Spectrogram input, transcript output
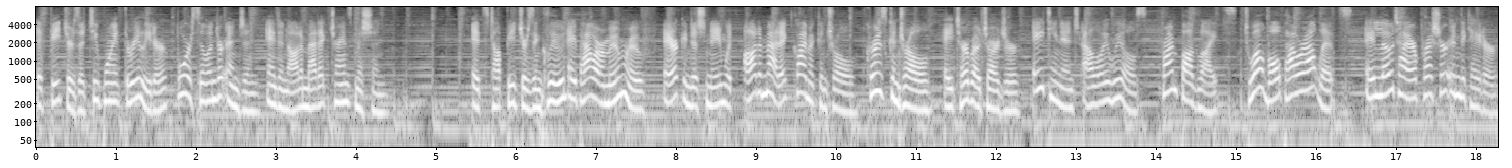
It features a 2.3-liter four-cylinder engine and an automatic transmission. Its top features include a power moonroof, air conditioning with automatic climate control, cruise control, a turbocharger, 18-inch alloy wheels, front fog lights, 12-volt power outlets, a low tire pressure indicator,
